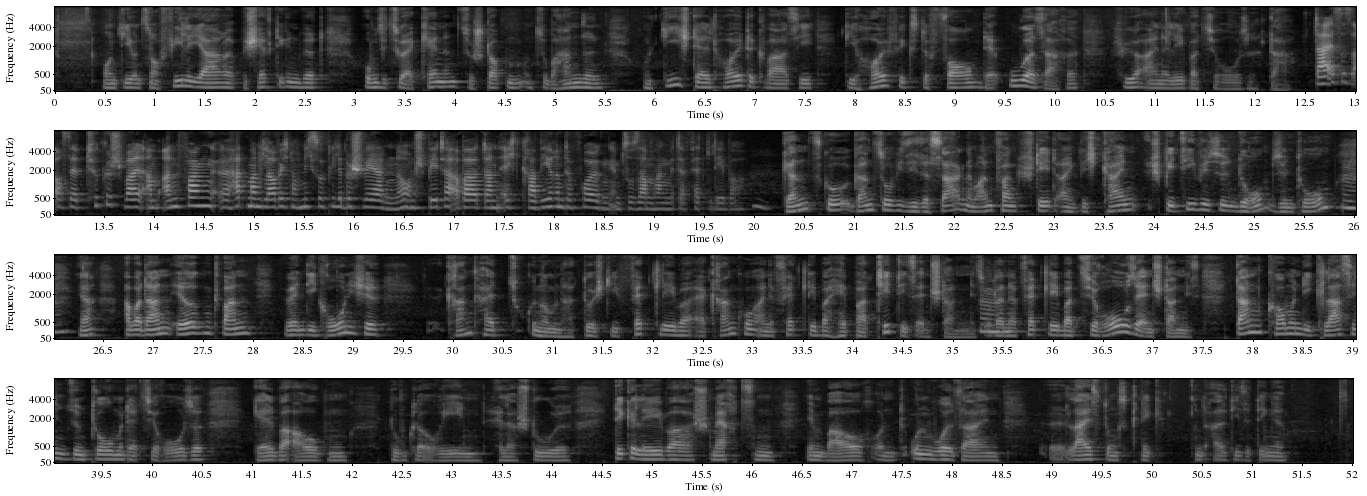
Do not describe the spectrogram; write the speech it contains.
und die uns noch viele Jahre beschäftigen wird um sie zu erkennen, zu stoppen und zu behandeln. Und die stellt heute quasi die häufigste Form der Ursache für eine Leberzirrhose dar. Da ist es auch sehr tückisch, weil am Anfang äh, hat man, glaube ich, noch nicht so viele Beschwerden ne? und später aber dann echt gravierende Folgen im Zusammenhang mit der Fettleber. Hm. Ganz, ganz so, wie Sie das sagen. Am Anfang steht eigentlich kein spezifisches Syndrom, Symptom mhm. ja, aber dann irgendwann, wenn die chronische Krankheit zugenommen hat, durch die Fettlebererkrankung eine Fettleberhepatitis entstanden ist mhm. oder eine Fettleberzirrhose entstanden ist, dann kommen die klassischen Symptome der Zirrhose, gelbe Augen, dunkler Urin, heller Stuhl, dicke Leber, Schmerzen im Bauch und Unwohlsein, äh, Leistungsknick und all diese Dinge,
